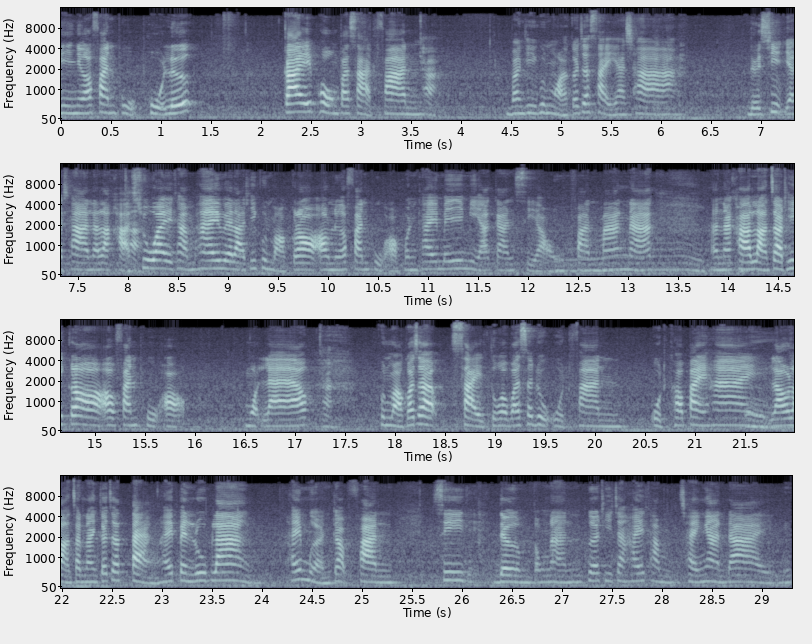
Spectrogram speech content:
มีเนื้อฟันผุผุลึก ใกล้โพรงประสาทฟันค่ะ บางทีคุณหมอก็จะใส่ยาชา หรือฉีดยาชานั่นแหละค่ะค่ะช่วยทำให้เวลาที่คุณหมอกรอเอาเนื้อฟันผุออกคนไข้ไม่ได้มีอาการเสียวฟันมากนักอืมอะนะคะ หลังจากที่กรอเอาฟันผุออกหมดแล้วค่ะคุณหมอก็จะใส่ตัววัสดุอุดฟัน อุดเข้าไปให้ อืม แล้วหลังจากนั้นก็จะแต่งให้เป็นรูปร่างให้เหมือนกับฟันซี่เดิมตรงนั้นเพื่อที่จะให้ทำใช้งานได้ อื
